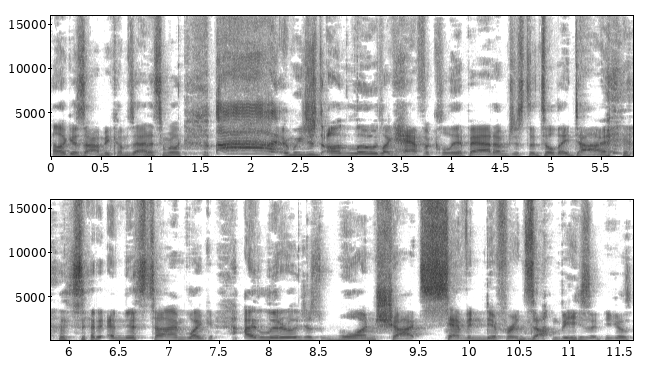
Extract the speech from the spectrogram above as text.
And like a zombie comes at us, and we're like, ah!" And we just unload like half a clip at them just until they die. And this time, like, I literally just one shot seven different zombies, and he goes,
